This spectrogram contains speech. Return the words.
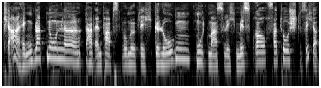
Tja, hängen bleibt nun, äh, da hat ein Papst womöglich gelogen, mutmaßlich Missbrauch vertuscht. Sicher,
